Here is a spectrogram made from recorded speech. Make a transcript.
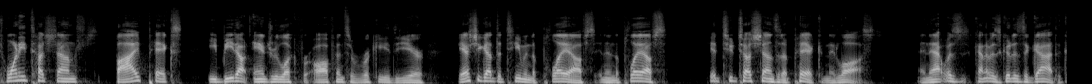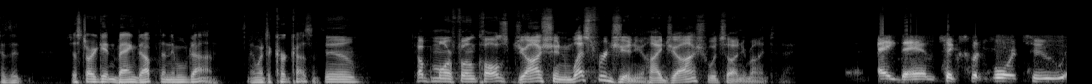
20 touchdowns, 5 picks. He beat out Andrew Luck for offensive rookie of the year. He actually got the team in the playoffs, and in the playoffs, he had two touchdowns and a pick, and they lost. And that was kind of as good as it got because it just started getting banged up. Then they moved on. They went to Kirk Cousins. Yeah. A Couple more phone calls. Josh in West Virginia. Hi, Josh. What's on your mind today? Hey, Dan, six foot four, two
